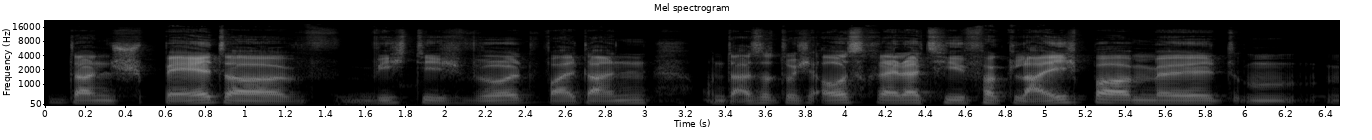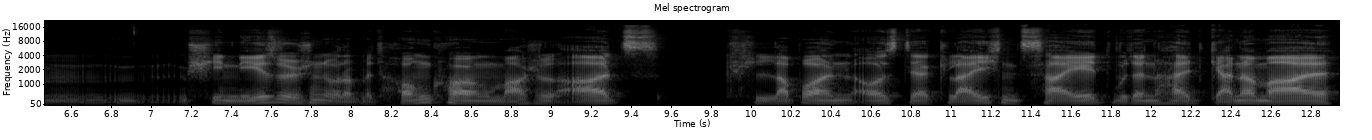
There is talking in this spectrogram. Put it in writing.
dann später wichtig wird, weil dann, und also durchaus relativ vergleichbar mit chinesischen oder mit Hongkong Martial Arts Klappern aus der gleichen Zeit, wo dann halt gerne mal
